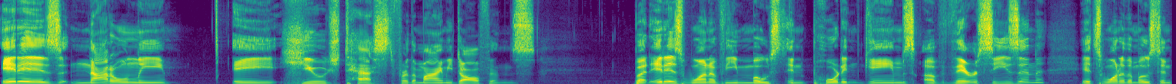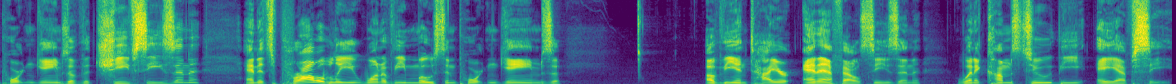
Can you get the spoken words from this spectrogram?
It is not only a huge test for the Miami Dolphins, but it is one of the most important games of their season. It's one of the most important games of the Chiefs season, and it's probably one of the most important games of the entire NFL season when it comes to the AFC.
